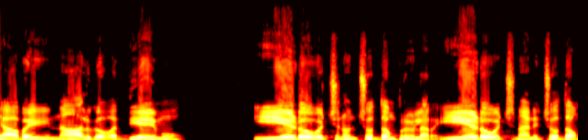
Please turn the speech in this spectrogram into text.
యాభై నాలుగవ అధ్యాయము ఏడో వచనం చూద్దాం ప్రియులార. ఏడో వచనాన్ని చూద్దాం.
